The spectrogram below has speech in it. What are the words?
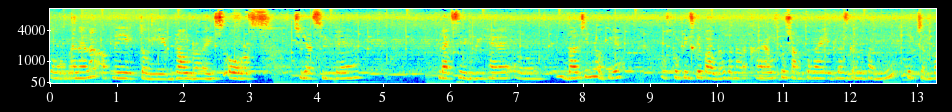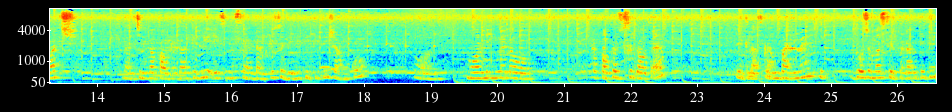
तो मैंने ना अपने एक तो ये ब्राउन राइस और चिया सीड है ब्लैक सीड भी है और दालचीनी होती है। उसको पीस के पाउडर बना रखा है। उसको शाम को मैं एक गिलास गर्म पानी में एक चम्मच दालचीनी का पाउडर डाल के लिए एक चम्मच शहद डाल के उसे डेली पीती थी शाम को। और मॉर्निंग में वो एप्पल का जूस का होता है? एक गिलास गर्म पानी में दो चम्मच सिरका डालती थी।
